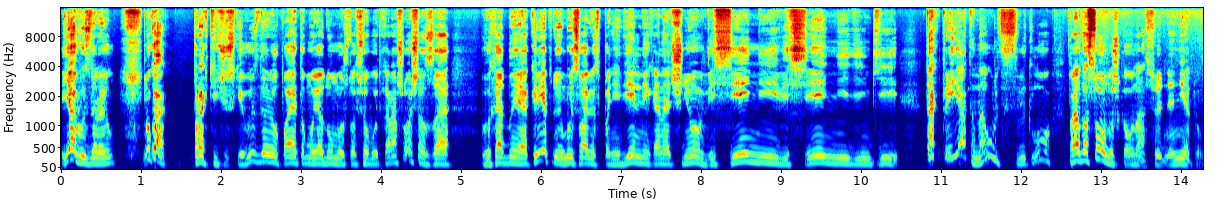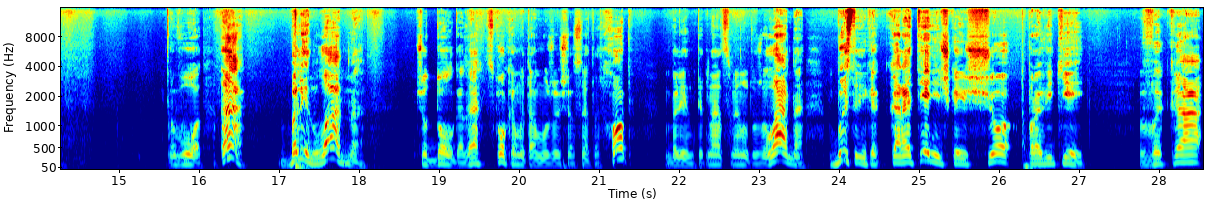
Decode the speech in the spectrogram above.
Я выздоровел. Ну как, практически выздоровел, поэтому я думаю, что все будет хорошо. Сейчас за выходные окрепну, и мы с вами с понедельника начнем весенние, весенние деньки. Так приятно, на улице светло. Правда, солнышка у нас сегодня нету. Вот. А, блин, ладно. Что-то долго, да? Сколько мы там уже сейчас этот? Хоп. Блин, 15 минут уже. Ладно, быстренько, коротенечко еще про Викей. ВК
